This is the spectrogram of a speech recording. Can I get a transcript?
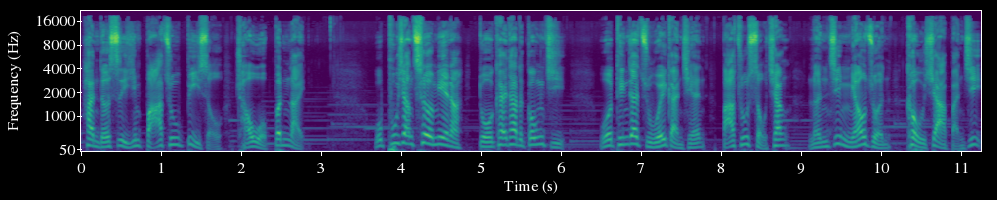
汉德斯已经拔出匕首朝我奔来。我扑向侧面啊，躲开他的攻击。我停在主桅杆前，拔出手枪，冷静瞄准，扣下扳机，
